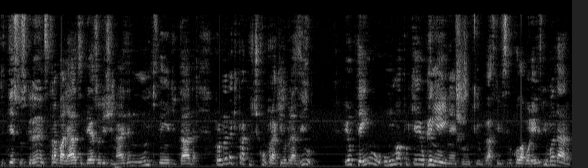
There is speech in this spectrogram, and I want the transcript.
De textos grandes, trabalhados, ideias originais, é muito bem editada. O problema é que para a gente comprar aqui no Brasil, eu tenho uma porque eu ganhei, né? Que, que as revistas que eu colaborei, eles me mandaram.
